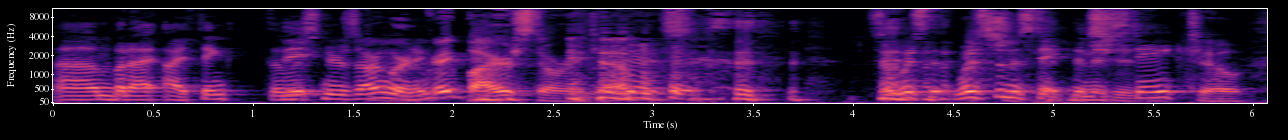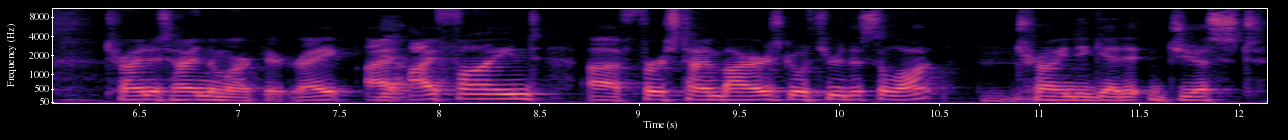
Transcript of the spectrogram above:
Um, but I, I think the, listeners are learning. Great buyer story, Joe. so what's the, what's the mistake? The mistake, Joe. trying to time the market, right? Yeah. I, I find uh, first-time buyers go through this a lot, Mm-hmm. trying to get it just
